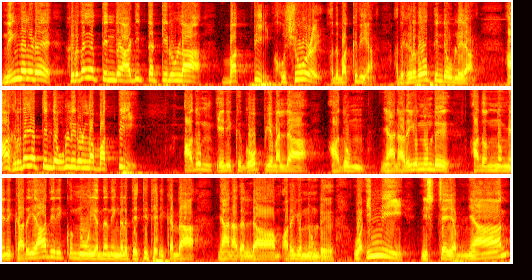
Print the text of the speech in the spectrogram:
നിങ്ങളുടെ ഹൃദയത്തിന്റെ അടിത്തട്ടിലുള്ള ഭക്തി ഹുഷൂഴ് അത് ഭക്തിയാണ്. അത് ഹൃദയത്തിന്റെ ഉള്ളിലാണ്. ആ ഹൃദയത്തിന്റെ ഉള്ളിലുള്ള ഭക്തി അതും എനിക്ക് ഗോപ്യമല്ല അതും ഞാൻ അറിയുന്നുണ്ട്. അതൊന്നും എനിക്കറിയാതിരിക്കുന്നു എന്ന് നിങ്ങൾ തെറ്റിദ്ധരിക്കണ്ട. ഞാൻ അതെല്ലാം അറിയുന്നുണ്ട്. ഇന്നി നിശ്ചയം ഞാൻ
